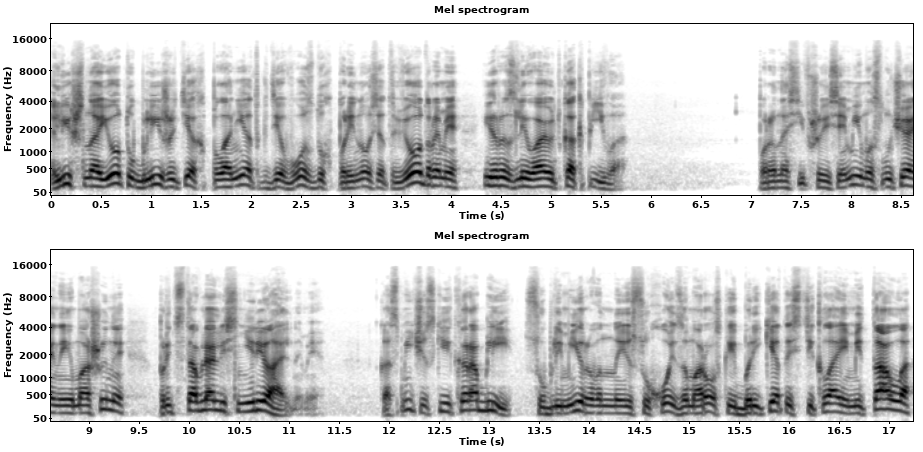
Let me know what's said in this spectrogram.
лишь на йоту ближе тех планет, где воздух приносят ведрами и разливают как пиво. Проносившиеся мимо случайные машины представлялись нереальными. Космические корабли, сублимированные сухой заморозкой баррикеты стекла и металла,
